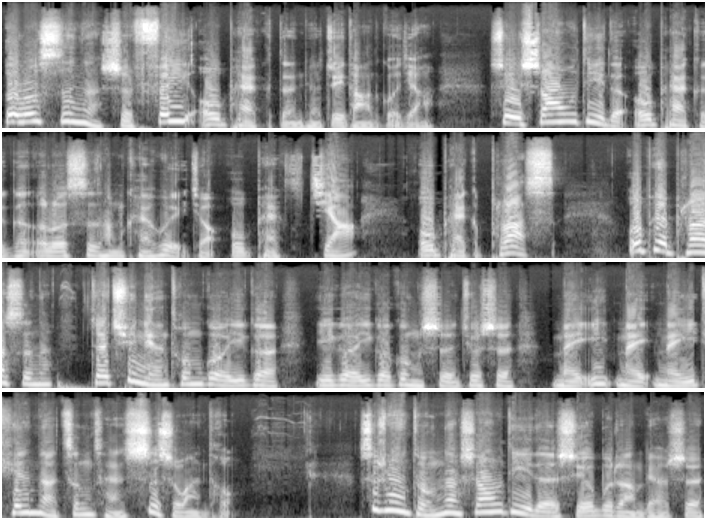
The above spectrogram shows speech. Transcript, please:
俄罗斯呢是非 OPEC 的最大的国家。所以，沙地的 OPEC 跟俄罗斯他们开会叫 OPEC 加 OPEC Plus。OPEC Plus 呢，在去年通过一个一个一个共识，就是每一每每一天呢增产四十万桶，四十万桶。那沙地的石油部长表示，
